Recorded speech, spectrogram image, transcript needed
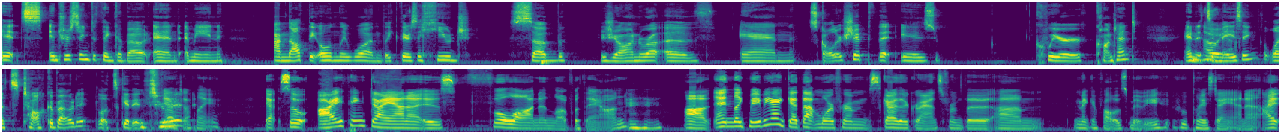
it's interesting to think about and i mean i'm not the only one like there's a huge sub genre of Anne scholarship that is queer content and it's Oh, yeah. amazing let's talk about it let's get into Yeah, it definitely. Yeah, so I think Diana is full on in love with Anne, mm-hmm. um, and like maybe I get that more from Schuyler Grants from the um, Megan Follows movie, who plays Diana. I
